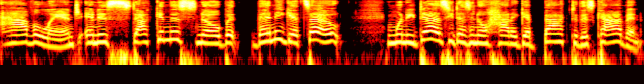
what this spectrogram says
avalanche, and is stuck in the snow, but then he gets out. And when he does, he doesn't know how to get back to this cabin.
